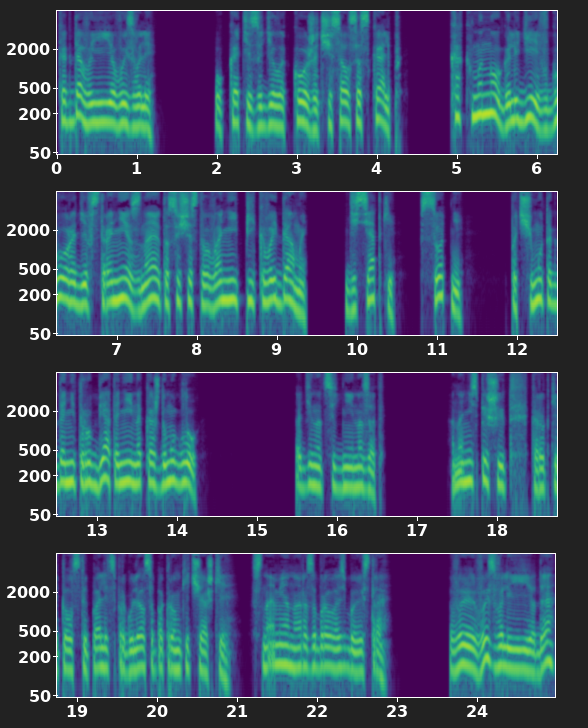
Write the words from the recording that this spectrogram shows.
Когда вы ее вызвали? У Кати задела кожа, чесался скальп. Как много людей в городе, в стране знают о существовании пиковой дамы? Десятки? Сотни? Почему тогда не трубят о ней на каждом углу? Одиннадцать дней назад. Она не спешит, короткий толстый палец прогулялся по кромке чашки. С нами она разобралась быстро. Вы вызвали ее, да?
